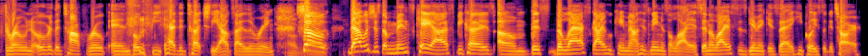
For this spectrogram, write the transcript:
thrown over the top rope and both feet had to touch the outside of the ring. Oh, So God. That was just immense chaos because um this the last guy who came out, his name is Elias, and Elias's gimmick is that he plays the guitar.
